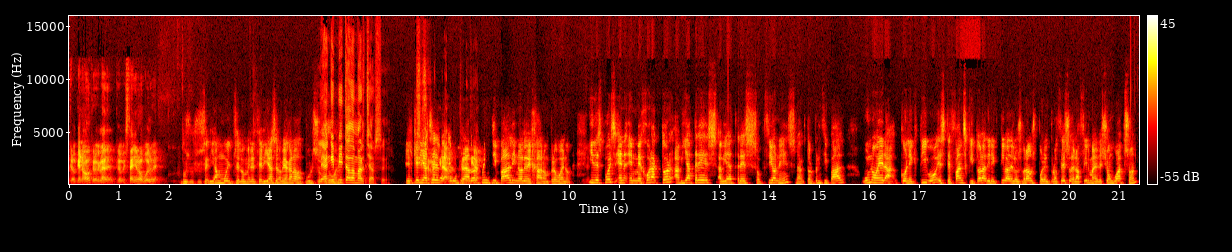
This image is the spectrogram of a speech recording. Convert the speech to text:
Creo que no, creo que, creo que este año no vuelve. Pues sería muy, se lo merecería, se lo había ganado a pulso. Le han invitado a marcharse. Él quería ser el, entrenador principal y no le dejaron, pero bueno. Y después en, mejor actor había tres, había tres opciones, actor principal. Uno era colectivo, Stefanski quitó la directiva de los Browns por el proceso de la firma de Deshaun Watson,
